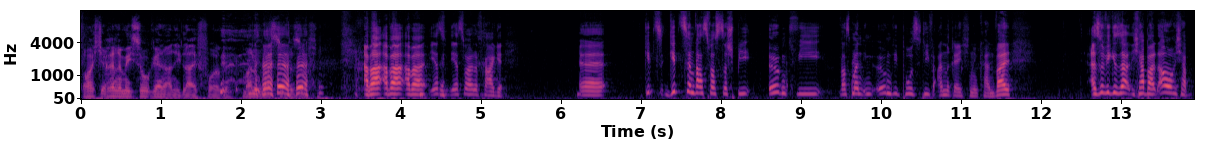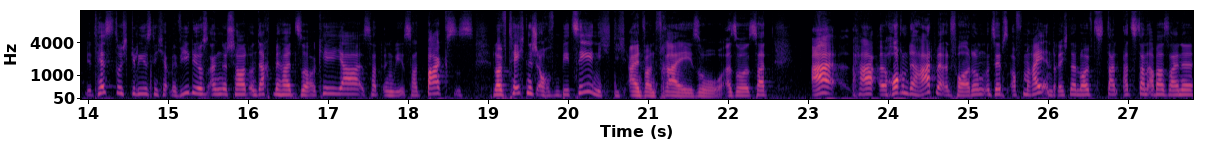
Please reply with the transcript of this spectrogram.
Oh, ich erinnere mich so gerne an die Live-Folge. Mann, warst du besoffen. Aber, aber, aber, jetzt, jetzt mal eine Frage. Äh, Gibt's, gibt's denn was, was das Spiel irgendwie, was man ihm irgendwie positiv anrechnen kann? Weil, also wie gesagt, ich habe halt auch, ich habe Tests durchgelesen, ich habe mir Videos angeschaut und dachte mir halt so, okay, ja, es hat irgendwie, es hat Bugs, es läuft technisch auch auf dem PC nicht, nicht einwandfrei so. Also es hat A, ha horrende Hardware-Anforderungen und selbst auf dem High-End-Rechner hat es dann, dann aber seine,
